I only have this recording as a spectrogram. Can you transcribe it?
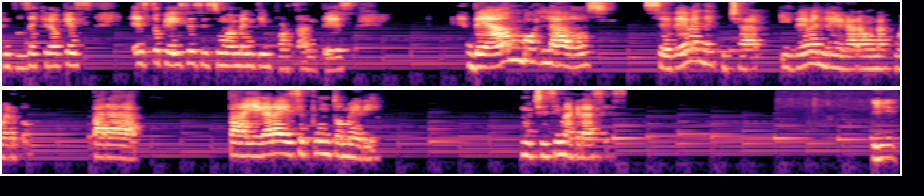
Entonces creo que es esto que dices es sumamente importante. Es de ambos lados se deben de escuchar y deben de llegar a un acuerdo para, para llegar a ese punto medio. Muchísimas gracias. Y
